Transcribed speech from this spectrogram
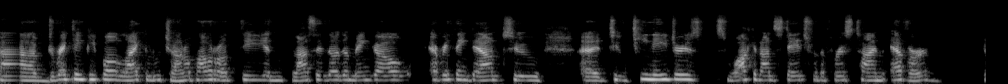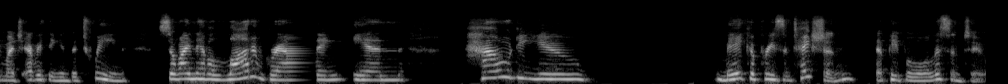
uh, directing people like Luciano Pavarotti and Placido Domingo, everything down to uh, to teenagers walking on stage for the first time ever, pretty much everything in between. So I have a lot of grounding in how do you make a presentation that people will listen to.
